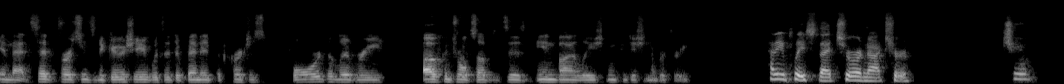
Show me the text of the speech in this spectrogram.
in that said persons negotiated with the defendant to purchase or delivery of controlled substances in violation of condition number three. How do you plead to that? True or not true? True.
